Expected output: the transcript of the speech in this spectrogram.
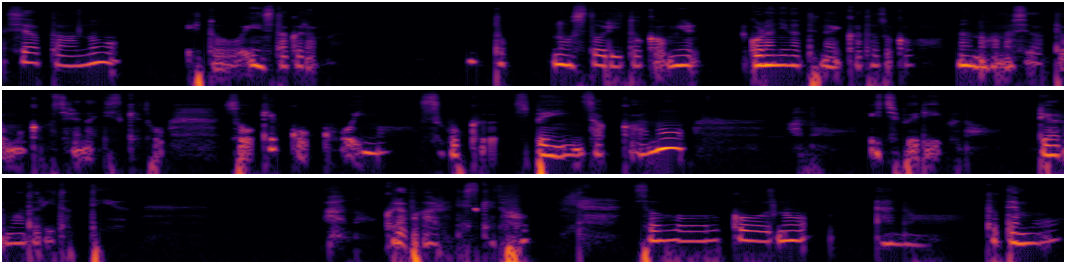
う、シアターの、えっと、インスタグラムのストーリーとかを見ご覧になってない方とかは何の話だって思うかもしれないんですけど、そう、結構こう今、すごくスペインサッカーの、あの、一部リーグのレアル・マドリードっていう、あの、クラブがあるんですけど、そこの、あの、とても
